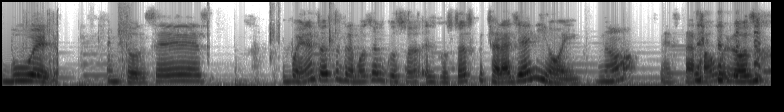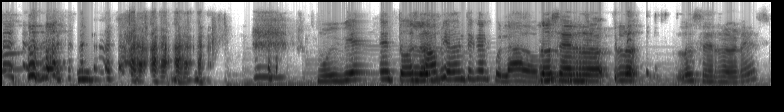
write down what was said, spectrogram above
Bueno, entonces, bueno, entonces tendremos el gusto, el gusto de escuchar a Jenny hoy, ¿no? Está fabuloso. Muy bien, todo Los- estaba fríamente calculado. Los, Mm. erro- lo- los errores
